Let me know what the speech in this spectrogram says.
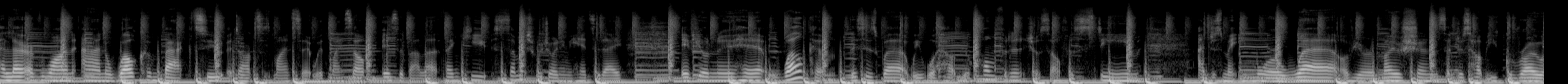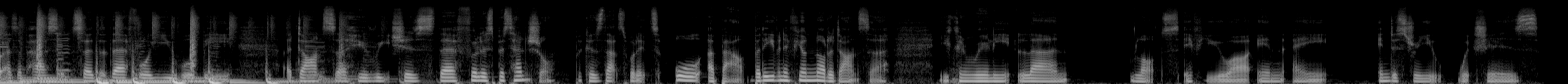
Hello, everyone, and welcome back to A Dancer's Mindset with myself, Isabella. Thank you so much for joining me here today. If you're new here, welcome. This is where we will help your confidence, your self esteem, and just make you more aware of your emotions and just help you grow as a person so that therefore you will be a dancer who reaches their fullest potential because that's what it's all about. But even if you're not a dancer, you can really learn lots if you are in a industry which is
